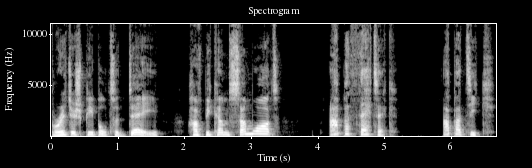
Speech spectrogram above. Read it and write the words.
British people today have become somewhat apathetic, apathique,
